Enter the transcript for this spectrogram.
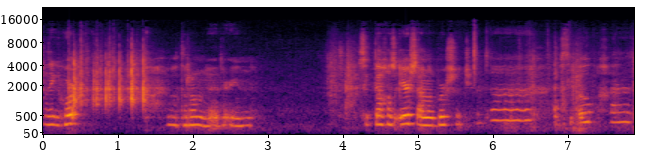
Want ik hoor wat rammelen erin. Dus ik dacht als eerste aan het borsteltje. Tada, Als die open gaat.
